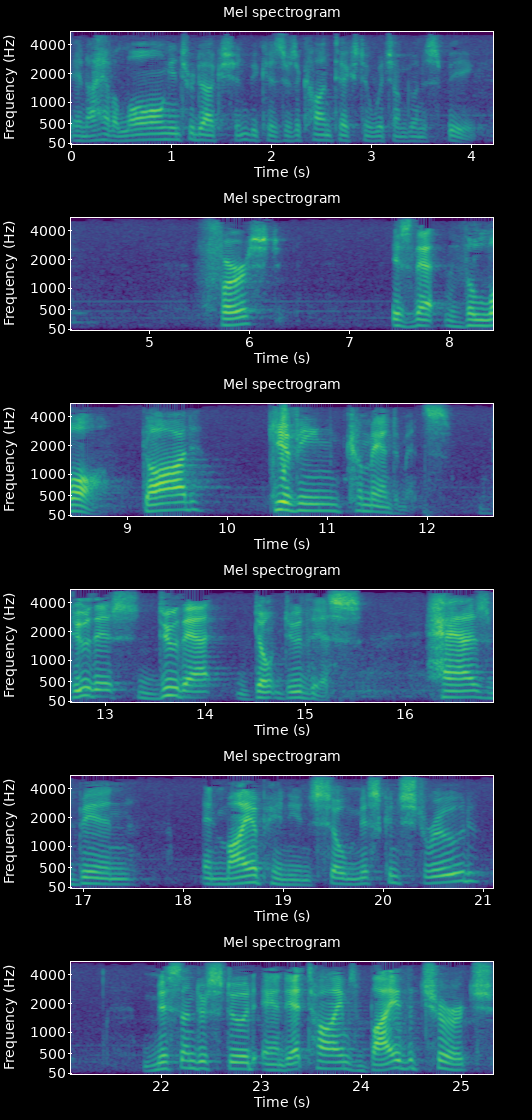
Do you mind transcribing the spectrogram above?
And I have a long introduction because there's a context in which I'm going to speak. First is that the law, God giving commandments, do this, do that, don't do this, has been, in my opinion, so misconstrued, misunderstood, and at times by the church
